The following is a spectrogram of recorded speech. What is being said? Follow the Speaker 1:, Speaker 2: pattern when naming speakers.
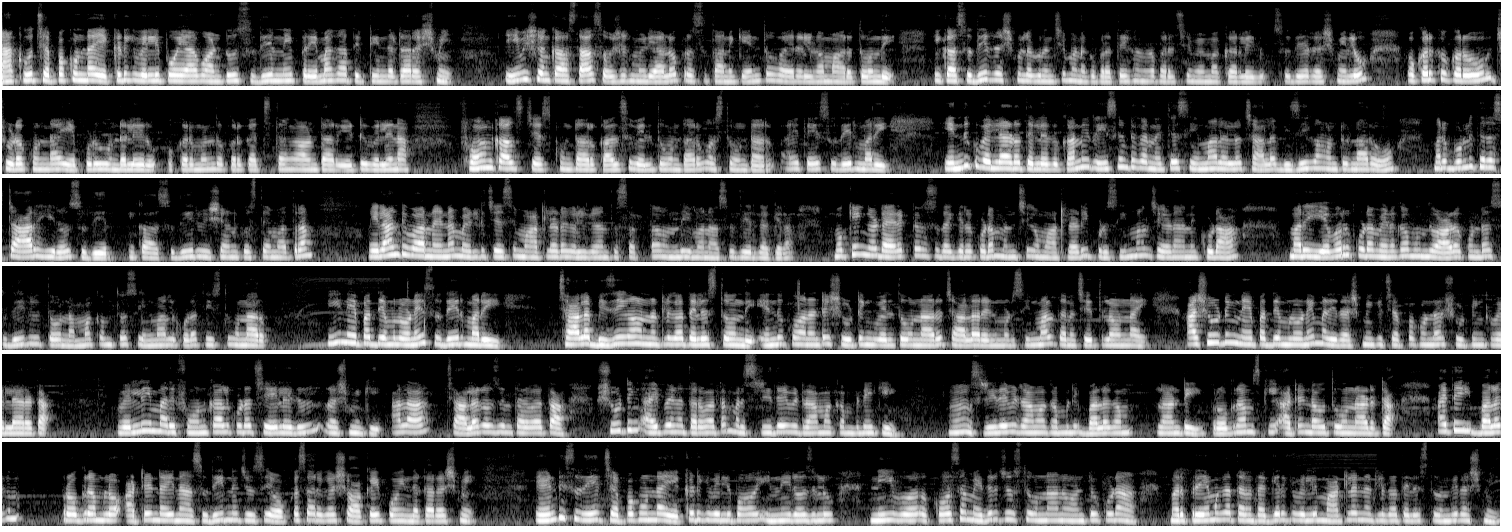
Speaker 1: నాకు చెప్పకుండా ఎక్కడికి వెళ్ళిపోయావు అంటూ సుధీర్ని ప్రేమగా తిట్టిందట రష్మి. ఈ విషయం కాస్త సోషల్ మీడియాలో ప్రస్తుతానికి ఎంతో వైరల్గా మారుతోంది. ఇక సుధీర్ రష్మిల గురించి మనకు ప్రత్యేకంగా పరిచయం ఏమక్కర్లేదు సుధీర్ రష్మిలు ఒకరికొకరు చూడకుండా ఎప్పుడూ ఉండలేరు. ఒకరి ముందు ఒకరు ఖచ్చితంగా ఉంటారు. ఎటు వెళ్ళినా ఫోన్ కాల్స్ చేసుకుంటారు కలిసి వెళ్తూ ఉంటారు వస్తూ ఉంటారు. అయితే సుధీర్ మరి ఎందుకు వెళ్ళాడో తెలియదు. కానీ రీసెంట్గానైతే సినిమాలలో చాలా బిజీగా ఉంటున్నారు. మరి బుల్లితెర స్టార్ హీరో సుధీర్. ఇక సుధీర్ విషయానికి వస్తే మాత్రం ఎలాంటి వారినైనా మెల్ట్ చేసి మాట్లాడగలిగేంత సత్తా ఉంది మన సుధీర్ దగ్గర. ముఖ్యంగా డైరెక్టర్స్ దగ్గర కూడా మంచిగా మాట్లాడి ఇప్పుడు సినిమాలు చేయడానికి కూడా మరి ఎవరు కూడా వెనక ముందు ఆడకుండా సుధీర్తో నమ్మకంతో సినిమాలు కూడా తీస్తూ ఉన్నారు. ఈ నేపథ్యంలోనే సుధీర్ మరి చాలా బిజీగా ఉన్నట్లుగా తెలుస్తోంది. ఎందుకు అనంటే షూటింగ్ వెళ్తూ ఉన్నారు. చాలా రెండు మూడు సినిమాలు తన చేతిలో ఉన్నాయి. ఆ షూటింగ్ నేపథ్యంలోనే మరి రష్మికి చెప్పకుండా షూటింగ్కి వెళ్ళారట. వెళ్ళి మరి ఫోన్ కాల్ కూడా చేయలేదు రష్మికి. అలా చాలా రోజుల తర్వాత షూటింగ్ అయిపోయిన తర్వాత మరి శ్రీదేవి డ్రామా కంపెనీకి శ్రీదేవి డ్రామా కంపెనీ బలగం లాంటి ప్రోగ్రామ్స్కి అటెండ్ అవుతూ ఉన్నాడట. అయితే ఈ బలగం ప్రోగ్రాంలో అటెండ్ అయిన సుధీర్ని చూసి ఒక్కసారిగా షాక్ అయిపోయిందట రష్మి. ఏంటి సుధీర్? చెప్పకుండా ఎక్కడికి వెళ్ళిపోవు ఇన్ని రోజులు నీ కోసం ఎదురు చూస్తూ ఉన్నాను అంటూ కూడా మరి ప్రేమగా తన దగ్గరికి వెళ్ళి మాట్లాడినట్లుగా తెలుస్తుంది రష్మి.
